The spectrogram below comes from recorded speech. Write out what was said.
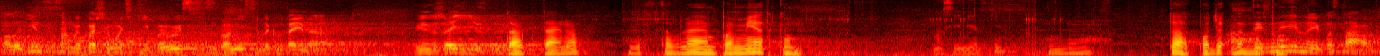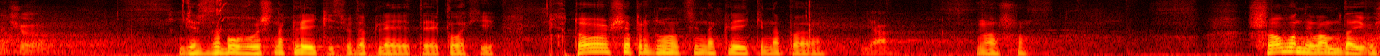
Паладін це самий перший мотик, який появився за два місяці до контейнера. Він вже їздив. Так, дай ну. Відставляємо по меткам. У нас є метки? Да. Так, поди... А ти ж нерівно її поставив, ти чого? Я ж забув, ви ж наклейки сюди клеїте, як лохи. Хто взагалі придумав ці наклейки на пера? Я. Нашу. Що вони вам дають?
